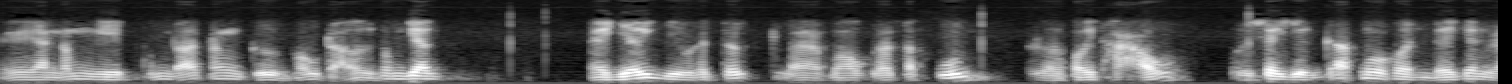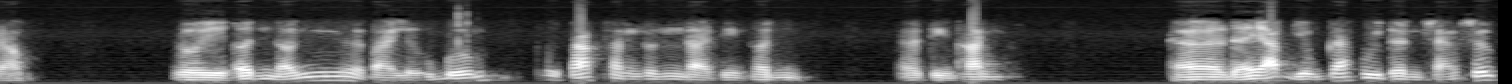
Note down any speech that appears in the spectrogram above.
ngành nông nghiệp cũng đã tăng cường hỗ trợ nông dân ờ, với nhiều hình thức là một là tập huấn, rồi hội thảo, rồi xây dựng các mô hình để nhân rộng, rồi in ấn tài liệu bướm, rồi phát thanh trên đài truyền hình truyền thanh. Ờ, để áp dụng các quy trình sản xuất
